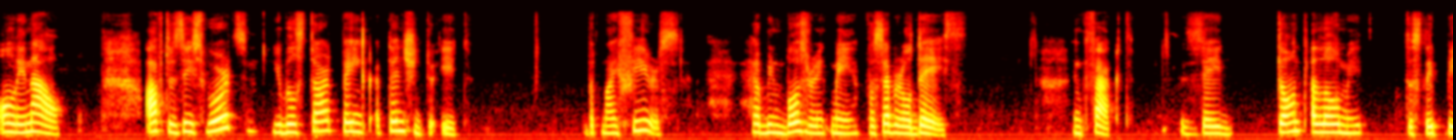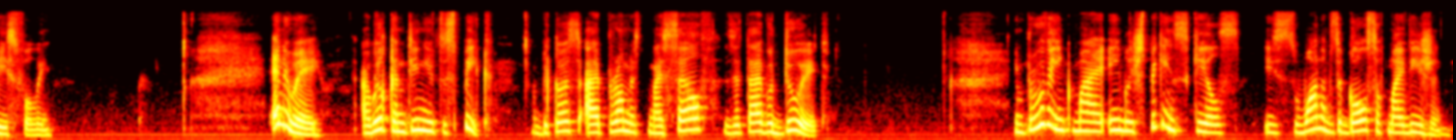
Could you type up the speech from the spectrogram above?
only now. After these words, you will start paying attention to it. But my fears have been bothering me for several days. In fact, they don't allow me to sleep peacefully. Anyway, I will continue to speak because I promised myself that I would do it. Improving my English speaking skills is one of the goals of my vision.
